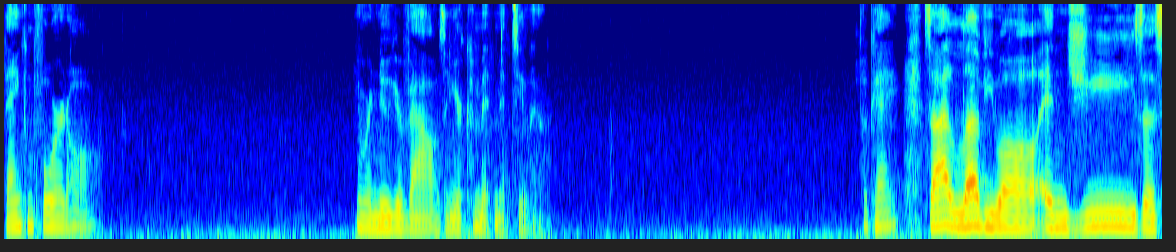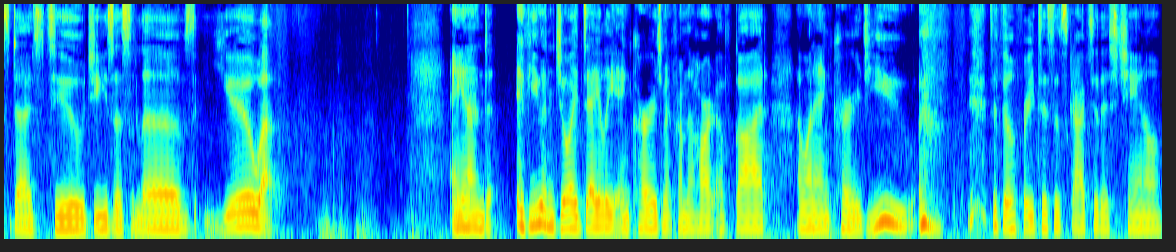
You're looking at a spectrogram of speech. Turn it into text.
Thank Him for it all. And renew your vows and your commitment to Him. Okay? So I love you all, and Jesus does too. Jesus loves you. And if you enjoy daily encouragement from the heart of God, I want to encourage you to feel free to subscribe to this channel.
